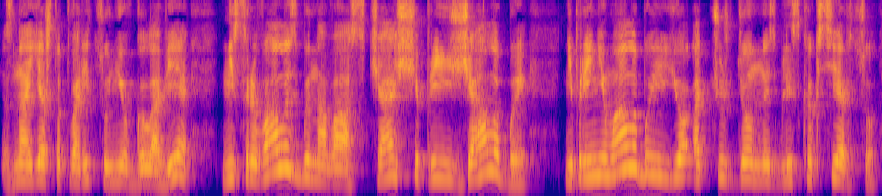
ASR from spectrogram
Зная что творится у нее в голове, не срывалась бы на вас, чаще приезжала бы, не принимала бы ее отчужденность близко к сердцу,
